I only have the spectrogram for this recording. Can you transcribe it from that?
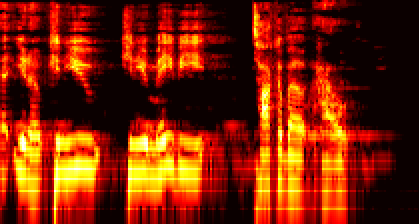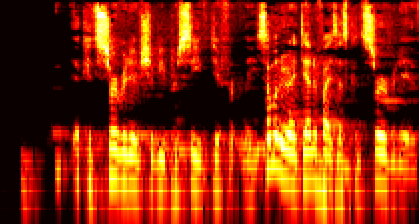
uh, You know, can you can you maybe talk about how a conservative should be perceived differently. Someone who identifies as mm-hmm. conservative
